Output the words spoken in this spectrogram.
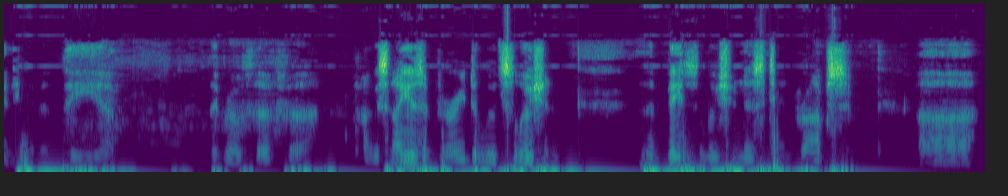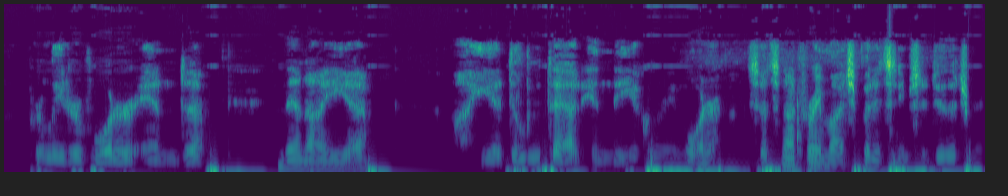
inhibit the the growth of fungus. And I use a very dilute solution. The base solution is 10 drops per liter of water, and then I uh, I uh, dilute that in the aquarium water. So it's not very much, but it seems to do the trick.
